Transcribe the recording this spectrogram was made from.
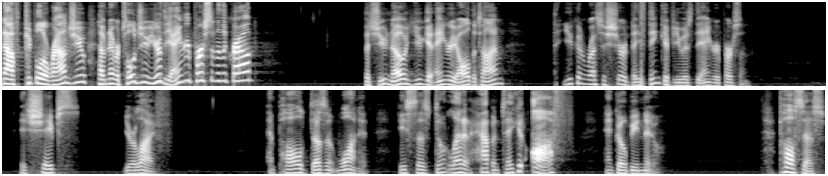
Now, if people around you have never told you you're the angry person in the crowd, but you know you get angry all the time, you can rest assured they think of you as the angry person. It shapes your life. And Paul doesn't want it. He says, don't let it happen. Take it off and go be new. Paul says,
